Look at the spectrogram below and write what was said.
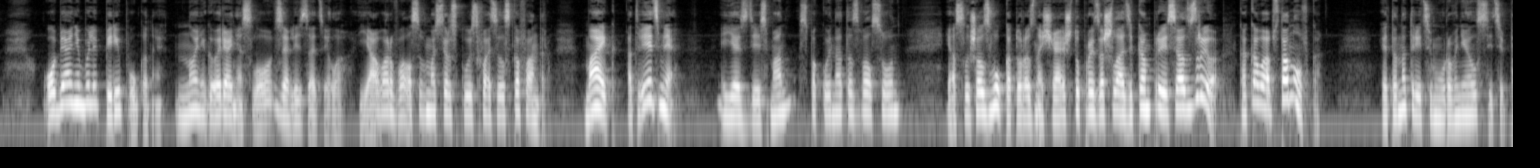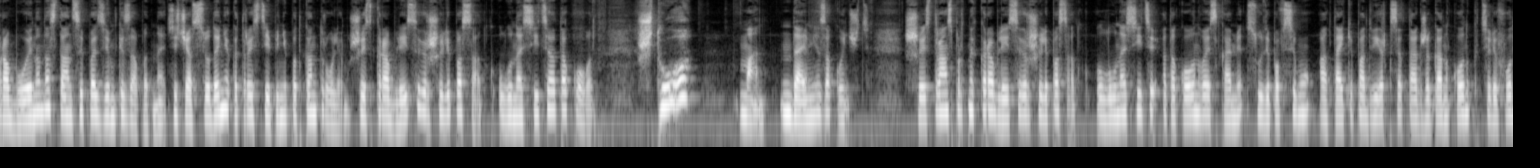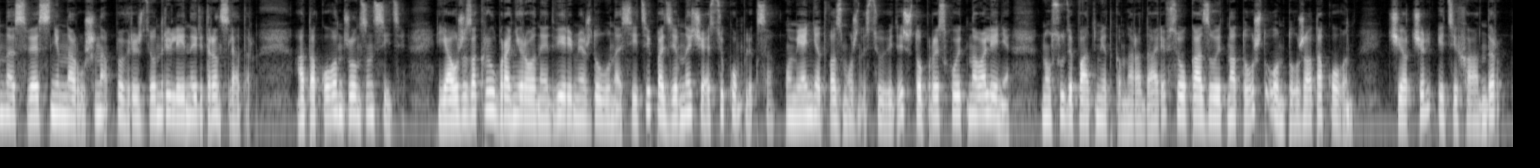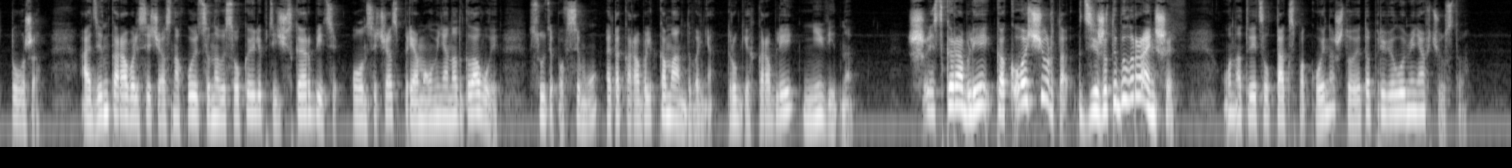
Обе они были перепуганы, но, не говоря ни слова, взялись за дело. Я ворвался в мастерскую и схватил скафандр – «Майк, ответь мне!» «Я здесь, ман», — спокойно отозвался он. «Я слышал звук, который означает, что произошла декомпрессия от взрыва. Какова обстановка?» Это на третьем уровне Эл-Сити. Пробоина на станции подземки Западная. Сейчас все до некоторой степени под контролем. Шесть кораблей совершили посадку. Луна-Сити атакован. «Что?» «Ман, дай мне закончить. Шесть транспортных кораблей совершили посадку. Луна-Сити атакован войсками. Судя по всему, атаке подвергся также Гонконг. Телефонная связь с ним нарушена. Поврежден релейный ретранслятор. Атакован Джонсон-Сити. Я уже закрыл бронированные двери между Луна-Сити и подземной частью комплекса. У меня нет возможности увидеть, что происходит на Валене, но, судя по отметкам на радаре, все указывает на то, что он тоже атакован. Черчилль и Тихандер тоже. Один корабль сейчас находится на высокой эллиптической орбите. Он сейчас прямо у меня над головой. Судя по всему, это корабль командования. Других кораблей не видно. «Шесть кораблей? Какого черта? Где же ты был раньше?» Он ответил так спокойно, что это привело меня в чувство.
